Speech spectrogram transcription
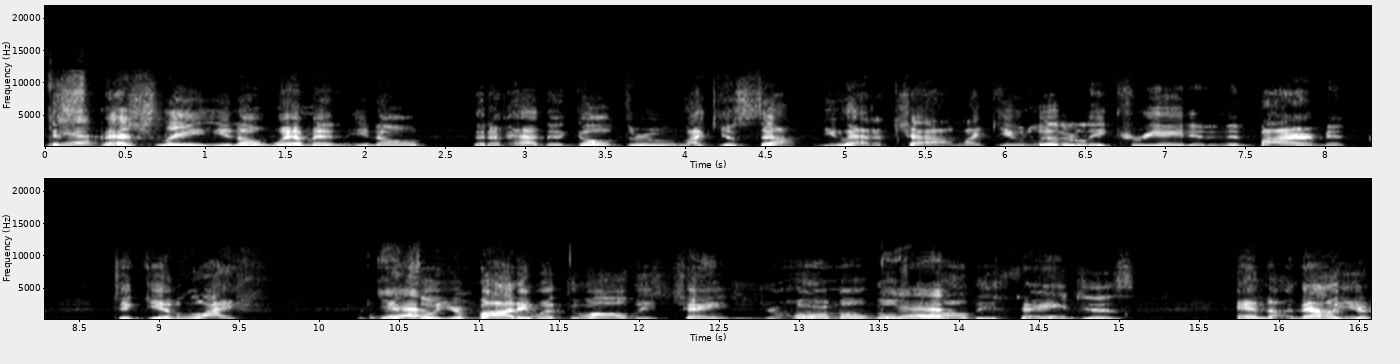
Yeah. especially you know women you know that have had to go through like yourself you had a child like you literally created an environment to give life yeah. and so your body went through all these changes your hormone goes Yeah. through all these changes and now you're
